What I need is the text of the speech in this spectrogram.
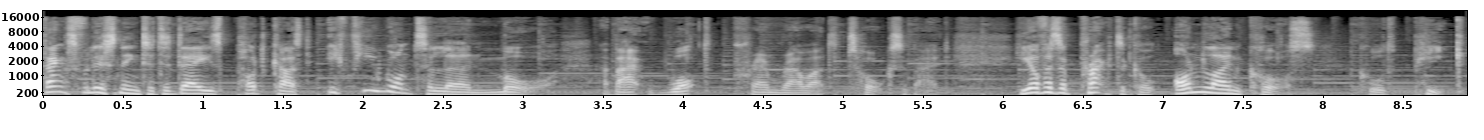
Thanks for listening to today's podcast. If you want to learn more about what Prem Rawat talks about, he offers a practical online course called Peak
